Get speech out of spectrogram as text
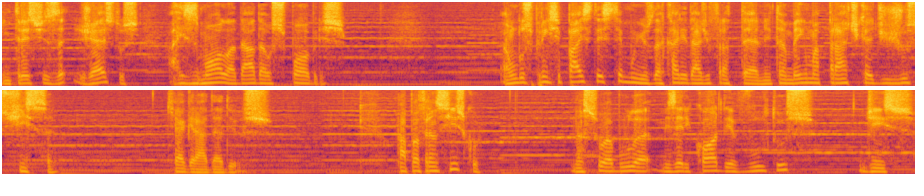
Entre estes gestos, a esmola dada aos pobres é um dos principais testemunhos da caridade fraterna e também uma prática de justiça que agrada a Deus. Papa Francisco, na sua bula Misericórdia Vultus, diz:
